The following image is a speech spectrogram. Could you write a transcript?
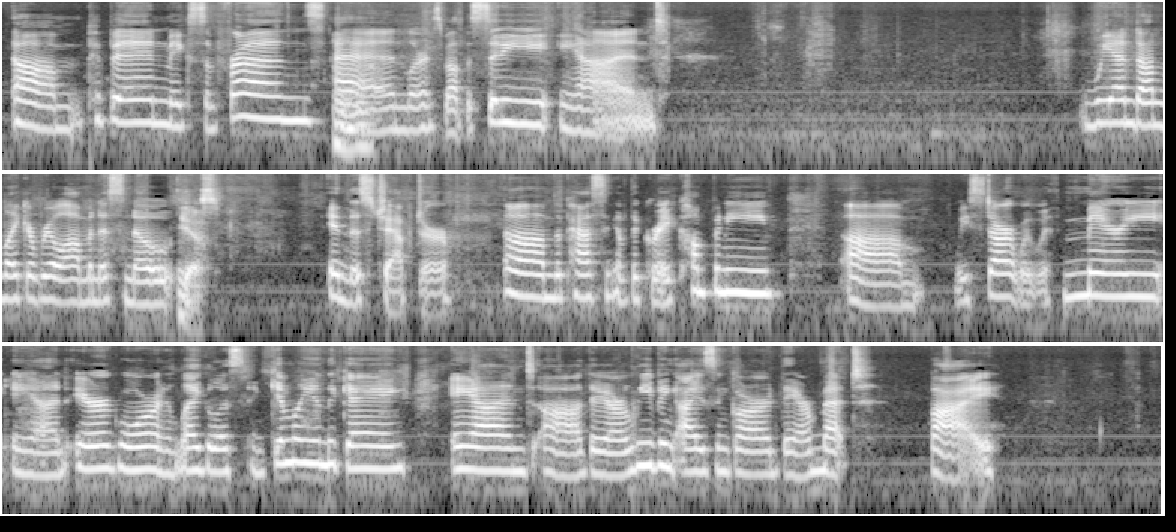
um, Pippin makes some friends Mhm. and learns about the city, and we end on like a real ominous note Yes. in this chapter. Um, the passing of the Grey Company. Um, we start with, with Merry and Aragorn and Legolas and Gimli and the gang, and uh, they are leaving Isengard. They are met by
